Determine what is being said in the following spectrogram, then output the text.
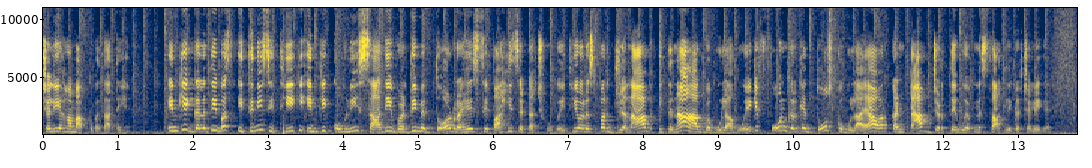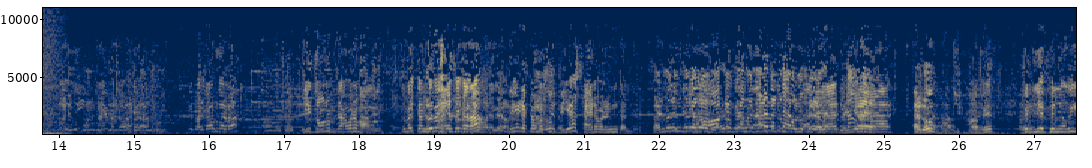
चलिए हम आपको बताते हैं। इनकी गलती बस इतनी सी थी कि इनकी कोहनी सादी वर्दी में दौड़ रहे सिपाही से टच हो गई थी और इस पर जनाब इतना आग बबूला हुए कि फ़ोन करके दोस्त को बुलाया और कंटाप जड़ते हुए अपने साथ लेकर चले गए। ये दोनों बराबर भाग रहे तो मैं कंधे पे ऐसे करा ये डक्का मत भैया साइड में रनिंग कर लो। साइड में रनिंग कर भैया यार। हेलो? हाँ, फिर फिर ये फिर होगी।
